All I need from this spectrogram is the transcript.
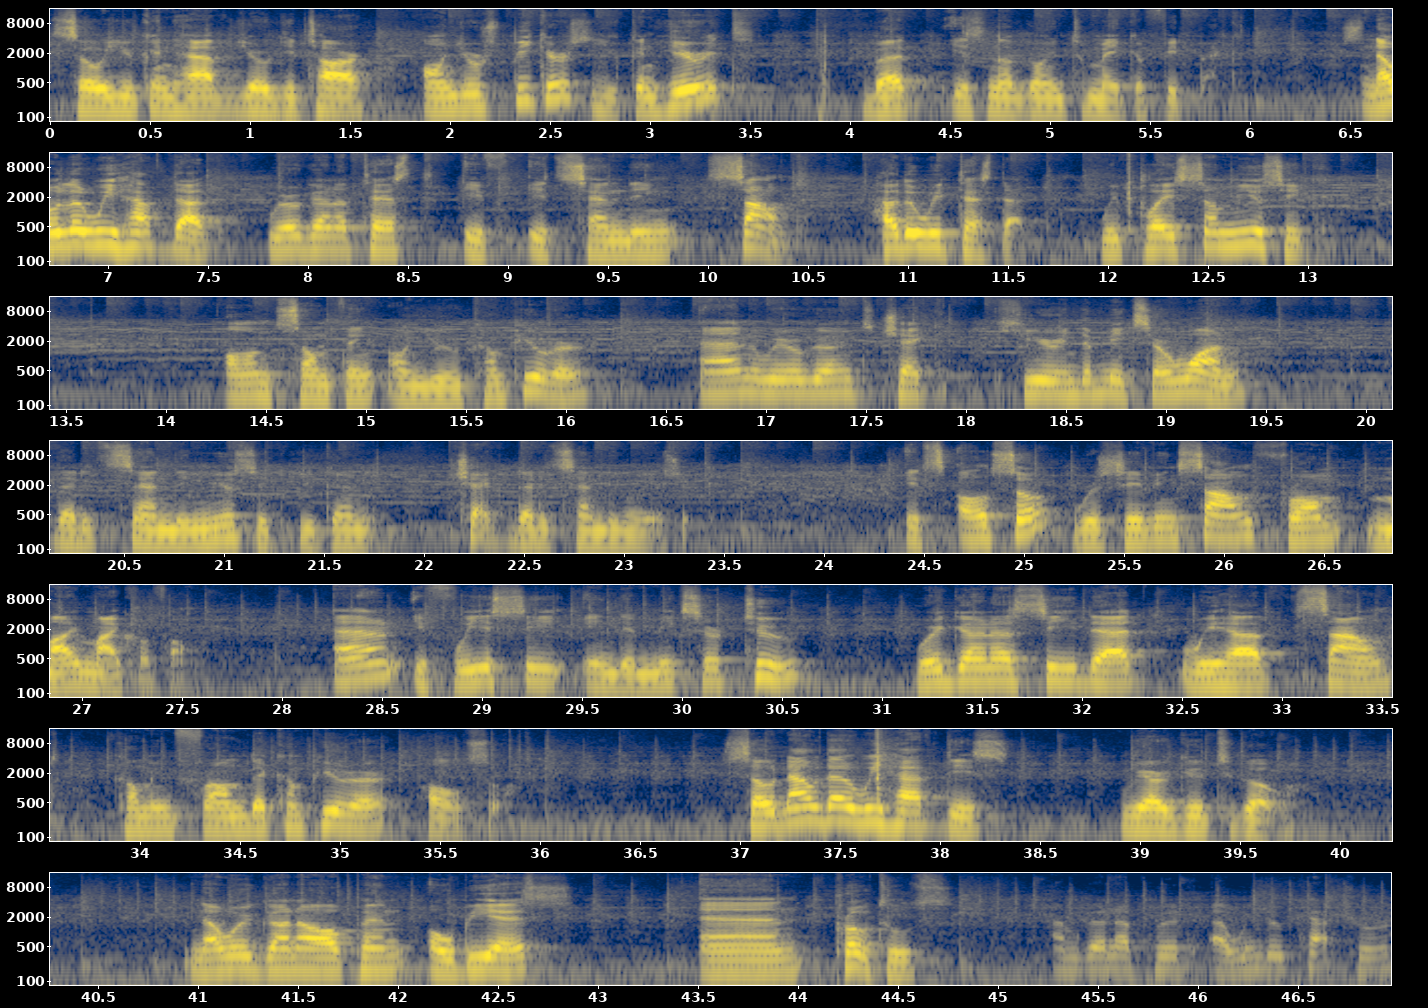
so you can have your guitar on your speakers, you can hear it, but it's not going to make a feedback. Now that we have that, we're gonna test if it's sending sound. How do we test that? We play some music on something on your computer and we're going to check here in the mixer one that it's sending music. You can check that it's sending music. It's also receiving sound from my microphone. And if we see in the mixer 2, we're gonna see that we have sound coming from the computer also. So now that we have this, we are good to go. Now we're gonna open OBS and Pro Tools. I'm gonna put a window capture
